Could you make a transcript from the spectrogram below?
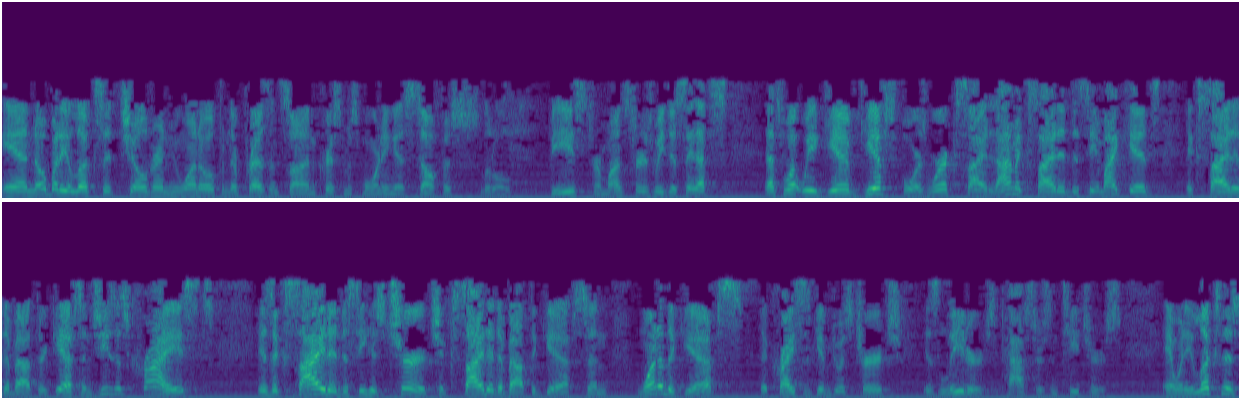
And nobody looks at children who want to open their presents on Christmas morning as selfish little beasts or monsters. We just say that's that's what we give gifts for. Is we're excited. I'm excited to see my kids excited about their gifts. And Jesus Christ is excited to see his church excited about the gifts. And one of the gifts that Christ has given to his church is leaders, pastors, and teachers. And when he looks at his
